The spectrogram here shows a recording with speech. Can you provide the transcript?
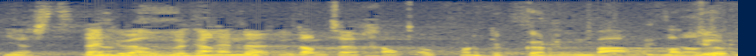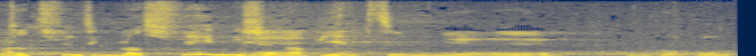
Juist, dank u wel. We gaan En eh, dat eh, geldt ook voor de curlingbaan, Nou, dat, natuurlijk. dat vind ik blasfemische Nee. objecten, meneer uh, Boppel.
